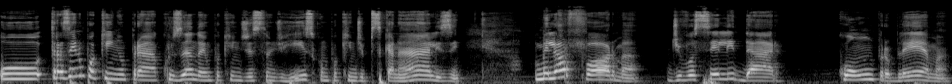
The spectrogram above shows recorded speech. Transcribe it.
O, trazendo um pouquinho para, cruzando aí um pouquinho de gestão de risco, um pouquinho de psicanálise, a melhor forma de você lidar com um problema,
